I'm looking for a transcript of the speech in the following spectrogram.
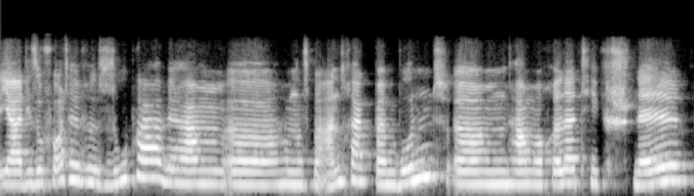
ja, die Soforthilfe ist super. Wir haben, äh, haben das beantragt beim Bund, ähm, haben auch relativ schnell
